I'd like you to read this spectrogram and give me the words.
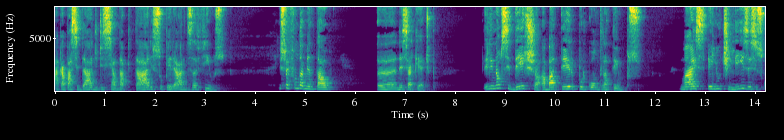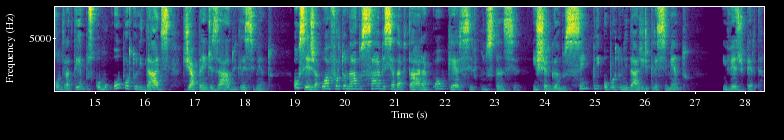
a capacidade de se adaptar e superar desafios. Isso é fundamental uh, nesse arquétipo. Ele não se deixa abater por contratempos, mas ele utiliza esses contratempos como oportunidades de aprendizado e crescimento. Ou seja, o afortunado sabe se adaptar a qualquer circunstância, enxergando sempre oportunidade de crescimento em vez de perda.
